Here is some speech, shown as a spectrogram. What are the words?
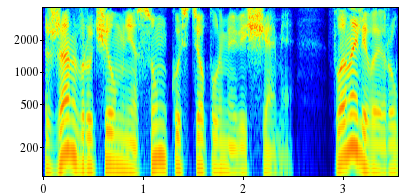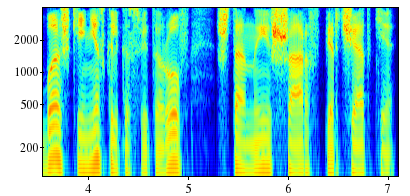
Жан вручил мне сумку с теплыми вещами. Фланелевые рубашки, несколько свитеров, штаны, шарф, перчатки.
